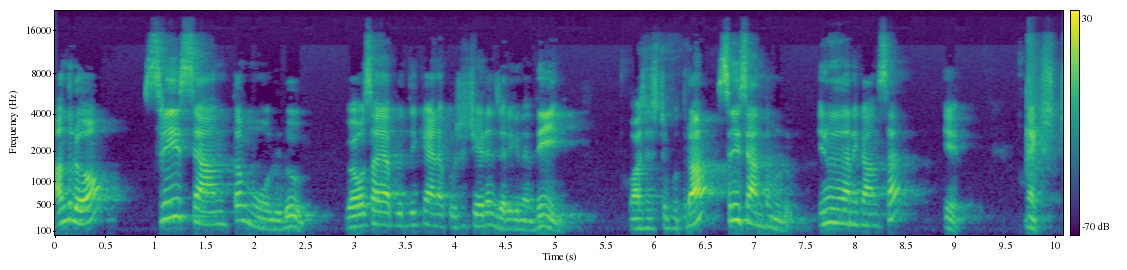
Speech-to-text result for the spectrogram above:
అందులో శ్రీశాంతమూలుడు వ్యవసాయ అభివృద్ధికి ఆయన కృషి చేయడం జరిగినది. వాసిష్ఠపుత్ర శ్రీశాంతముడు ఎనిమిది దానికి answer A? Next.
